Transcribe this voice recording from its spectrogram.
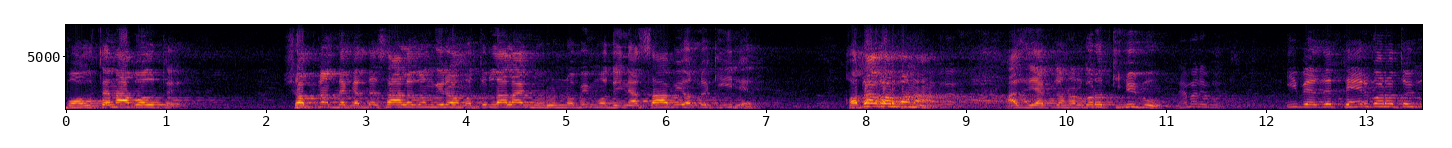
বলতে না বলতে স্বপ্ন দেখাতে সাল জঙ্গির রহমতুল্লাহ নুরুন নবী মদিনা সাহাবি হল কি রে? কথা করব না। আজি একজনের ঘরত কি হইব? ই বেজে তের ঘরত হইব?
